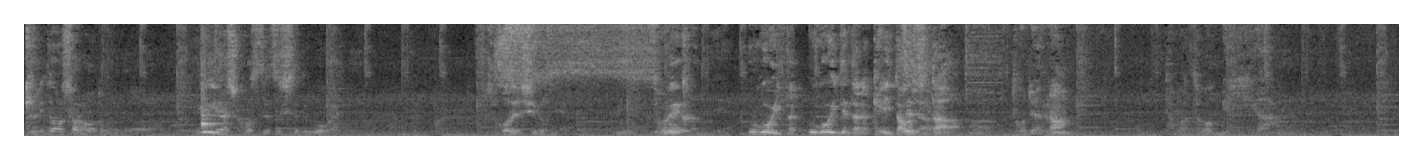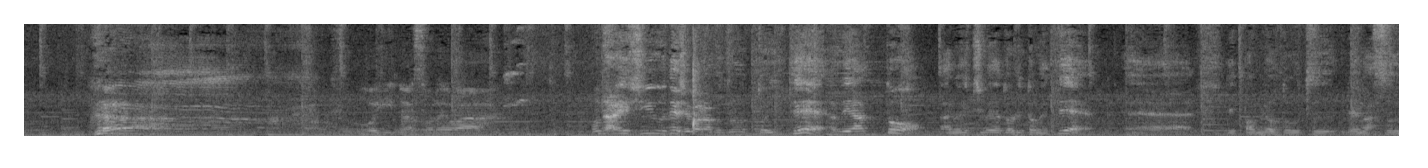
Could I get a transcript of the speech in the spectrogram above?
切り倒したろうと思うけど右足骨折してて動かへん。そこで知る。ん。やそれ動いた動いてたら蹴り倒したうんってことやな、たまたま右が。すご いなそれは。ほんで ICU でしばらくずっといてでやっとあの一命を取り留めて、えー一般病棟移れますって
